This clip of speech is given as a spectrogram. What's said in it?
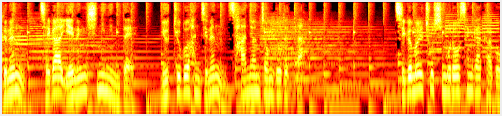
그는 제가 예능 신인인데, 유튜브 한 지는 4년 정도 됐다. 지금을 초심으로 생각하고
